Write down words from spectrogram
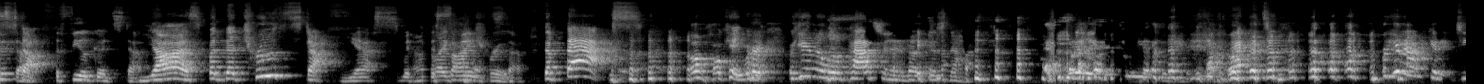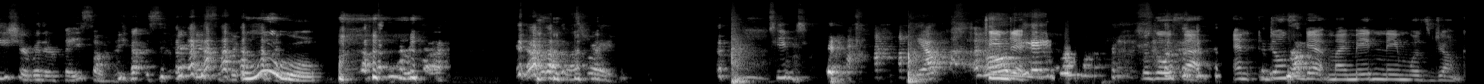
good stuff, stuff. the feel good stuff. Yes, but the truth stuff, Yes, with I the like the science truth. stuff. the facts. oh, okay. We're we're getting a little passionate about this now. Really good to Leah today. Yeah, right. we're gonna have to get a T-shirt with her face on it. Yes. Ooh. Yeah, that's right. Team. Dick. Yep. Team Dick. Okay. We'll go with that. And don't forget, my maiden name was Junk.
